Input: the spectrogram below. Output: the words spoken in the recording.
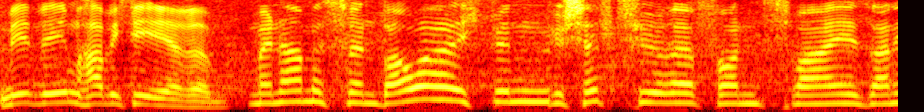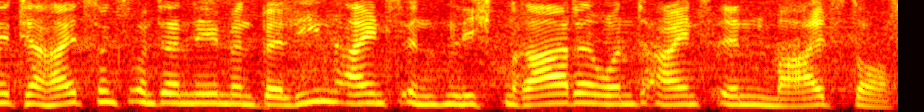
Mit wem habe ich die Ehre? Mein Name ist Sven Bauer. Ich bin Geschäftsführer von zwei Sanitärheizungsunternehmen in Berlin, eins in Lichtenrade und eins in Mahlsdorf.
